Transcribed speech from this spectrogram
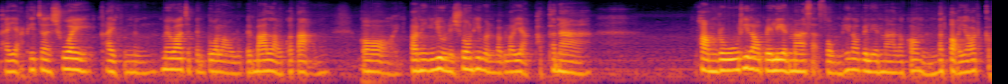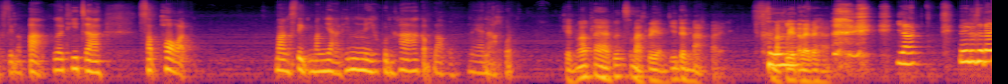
แพรอยากที่จะช่วยใครคนหนึ่งไม่ว่าจะเป็นตัวเราหรือเป็นบ้านเราก็ตาม ก็ตอนนี้ก็อยู่ในช่วงที่เหมือนแบบเราอยากพัฒนา ความรู้ที่เราไปเรียนมาสะสมที่เราไปเรียนมา แล้วก็เหมือนมาต่อยอดกับศิลปะเพื่อที่จะ support บางสิ่งบางอย่างที่มันมีคุณค่ากับเราในอนาคต เห็นว่าแพรเพิ่งสมัครเรียนที่เดนมาร์กไป สมัครเรียนอะไรไปฮะอยากไม่รู้จะได้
